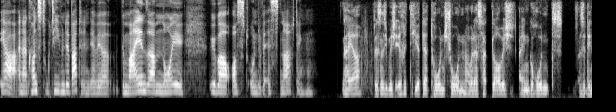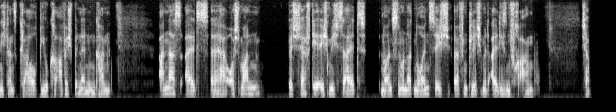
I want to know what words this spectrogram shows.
ja, einer konstruktiven Debatte, in der wir gemeinsam neu über Ost und West nachdenken. Naja, wissen Sie, mich irritiert der Ton schon, aber das hat, glaube ich, einen Grund, also den ich ganz klar auch biografisch benennen kann. Anders als äh, Herr Oschmann beschäftige ich mich seit 1990 öffentlich mit all diesen Fragen. Ich habe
